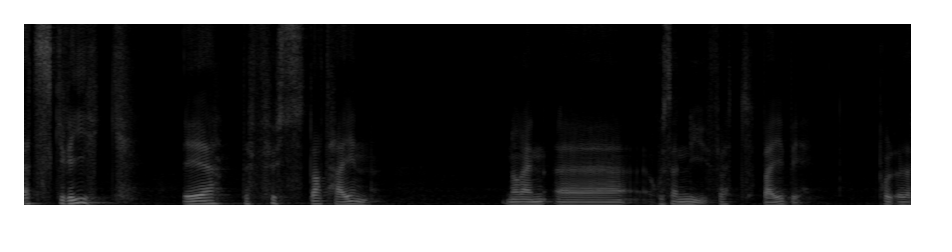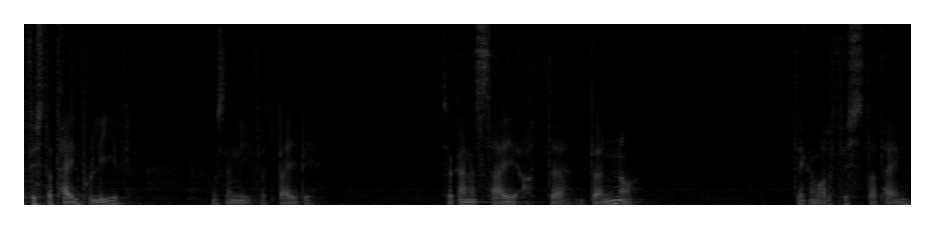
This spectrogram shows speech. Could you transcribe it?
et skrik er det første tegn en, eh, hos en nyfødt baby. På, det første tegn på liv hos en nyfødt baby. Så kan en si at eh, bønna det kan være det første tegn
